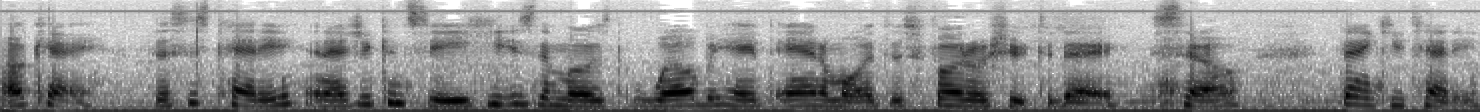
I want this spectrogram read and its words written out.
Okay, this is Teddy, and as you can see, he is the most well-behaved animal at this photo shoot today. So, thank you, Teddy.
